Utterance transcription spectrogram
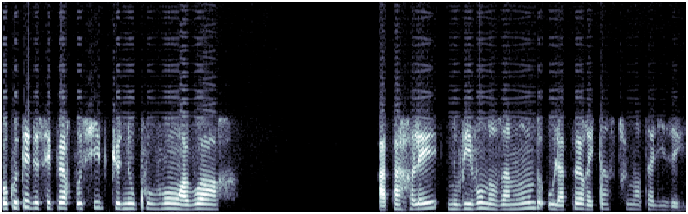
aux côtés de ces peurs possibles que nous pouvons avoir à parler, nous vivons dans un monde où la peur est instrumentalisée.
